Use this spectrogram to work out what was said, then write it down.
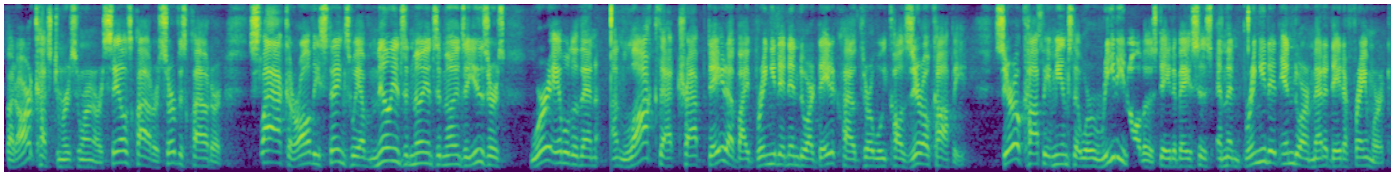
But our customers who are on our sales cloud or service cloud or Slack or all these things, we have millions and millions and millions of users. We're able to then unlock that trapped data by bringing it into our data cloud through what we call zero copy. Zero copy means that we're reading all those databases and then bringing it into our metadata framework.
